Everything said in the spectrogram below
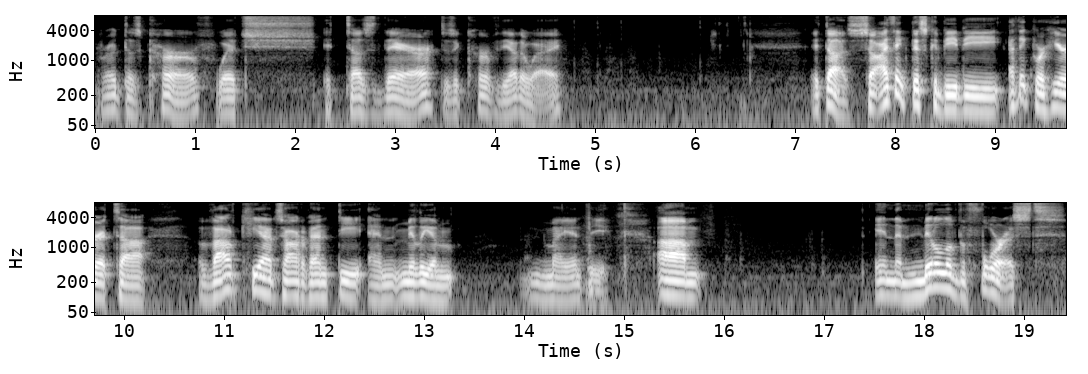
The road does curve, which it does there. Does it curve the other way? It does. So I think this could be the. I think we're here at uh, Valkia Zarventi and Milium Maenti. Um, in the middle of the forest,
